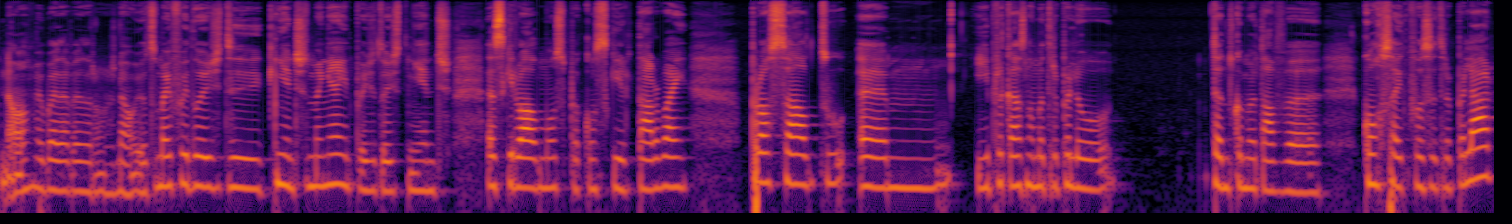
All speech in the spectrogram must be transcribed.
não, tomei bué da bedrons, não, eu tomei foi dois de 500 de manhã e depois dois de 500 a seguir o almoço para conseguir estar bem. Para o salto um, e por acaso não me atrapalhou tanto como eu estava com receio que fosse atrapalhar.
